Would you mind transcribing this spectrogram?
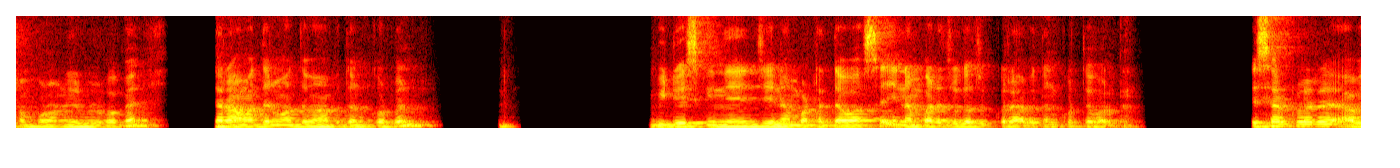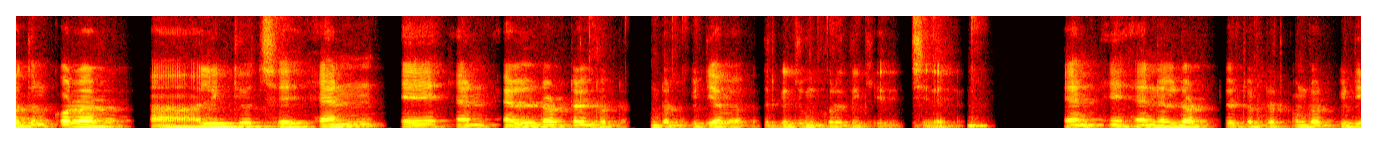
সম্পূর্ণ নির্ভুলভাবে যারা আমাদের মাধ্যমে আবেদন করবেন ভিডিও স্ক্রিনে যে নাম্বারটা দেওয়া আছে, এই নাম্বারে যোগাযোগ করে আবেদন করতে পারবেন। এই সার্কুলারে আবেদন করার লিঙ্কটি হচ্ছে N A N L dot Teletalk dot com dot BD আমি আপনাদেরকে জুম করে দেখিয়ে দিচ্ছি, দেখেন। N A N L dot Teletalk dot com dot BD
